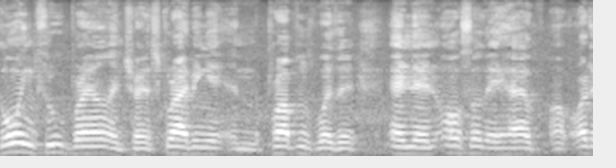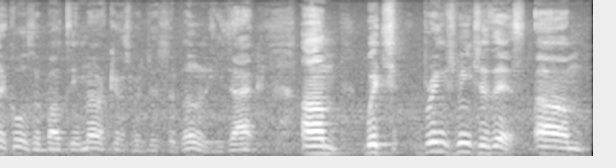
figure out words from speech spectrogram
going through Braille and transcribing it and the problems with it. And then also they have uh, articles about the Americans with Disabilities Act, um, which brings me to this. Um,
